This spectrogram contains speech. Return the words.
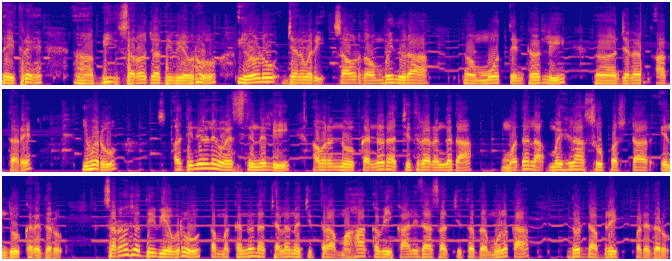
ಸ್ನೇಹಿತರೆ ಬಿ. ಬಿ ಸರೋಜಾದೇವಿಯವರು ಏಳು ಜನವರಿ ಸಾವಿರದ ಒಂಬೈನೂರ ಮೂವತ್ತೆಂಟರಲ್ಲಿ ಜನ ಆಗ್ತಾರೆ. ಇವರು ಹದಿನೇಳು ವಯಸ್ಸಿನಲ್ಲಿ ಅವರನ್ನು ಕನ್ನಡ ಚಿತ್ರರಂಗದ ಮೊದಲ ಮಹಿಳಾ ಸೂಪರ್ ಸ್ಟಾರ್ ಎಂದು ಕರೆದರು. ಸರೋಜಾದೇವಿಯವರು ತಮ್ಮ ಕನ್ನಡ ಚಲನಚಿತ್ರ ಮಹಾಕವಿ ಕಾಳಿದಾಸ ಚಿತ್ರದ ಮೂಲಕ ದೊಡ್ಡ ಬ್ರೇಕ್ ಪಡೆದರು.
